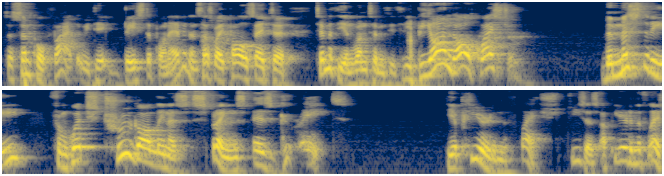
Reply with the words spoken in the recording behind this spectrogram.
It's a simple fact that we take based upon evidence. That's why Paul said to Timothy in 1 Timothy 3 beyond all question, the mystery from which true godliness springs is great. He appeared in the flesh. Jesus appeared in the flesh,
